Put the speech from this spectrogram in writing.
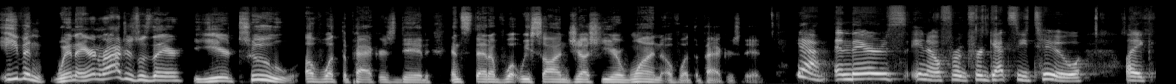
even when Aaron Rodgers was there, year two of what the Packers did instead of what we saw in just year one of what the Packers did. Yeah. And there's, you know, for for Getsy too, like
